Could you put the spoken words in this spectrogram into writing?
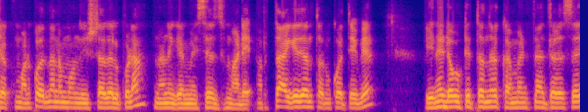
ಚೆಕ್ ಮಾಡ್ಕೊಳ್ತಾ ನಮ್ಮ ಒಂದು ಇಷ್ಟದಲ್ಲಿ ಕೂಡ ನನಗೆ ಮೆಸೇಜ್ ಮಾಡಿ. ಅರ್ಥ ಆಗಿದೆ ಅಂತ ಅನ್ಕೋತೀವಿ. ಏನೇ ಡೌಟ್ ಇತ್ತಂದ್ರೆ ಕಮೆಂಟ್ನ ತಿಳಿಸಿ.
